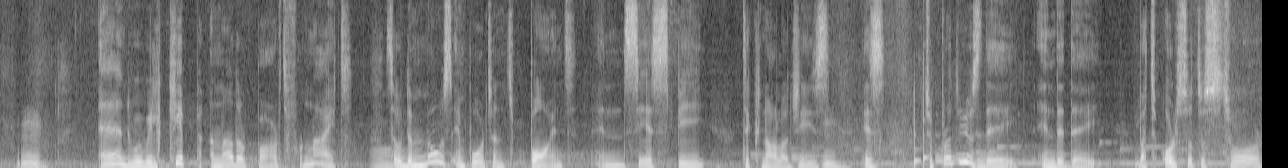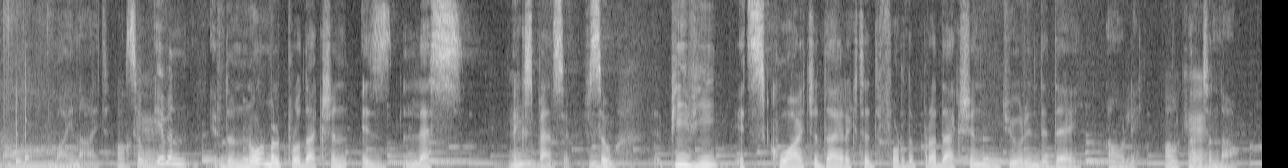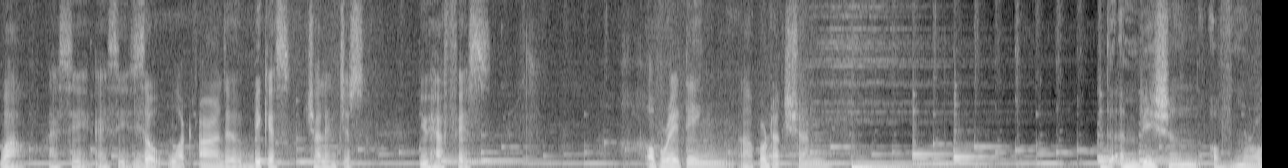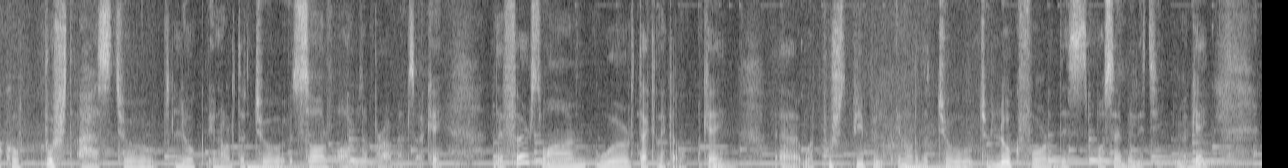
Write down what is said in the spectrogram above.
and we will keep another part for night. So the most important point in CSP technologies mm. is to produce day in the day, but also to store oh, by night. So even if the normal production is less mm. expensive, mm-hmm. so PV it's quite directed for the production during the day only. Okay. Until now. Wow, I see, I see. So, what are the biggest challenges you have faced? Operating, uh, production? The ambition of Morocco pushed us to look in order to solve all the problems. Okay, the first one were technical. Okay, uh, we pushed people in order to to look for this possibility. Okay,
